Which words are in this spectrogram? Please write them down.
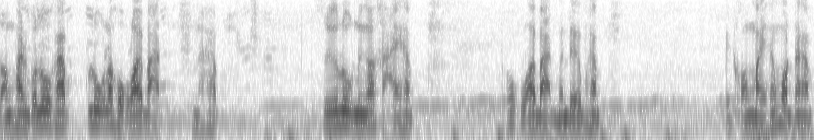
สองพันกว่าลูกครับ ลูกละหกร้อยบาทนะครับ ซื้อลูกหนึ่งก็ขายครับหกร้อยบาทเหมือนเดิมครับ เป็นของใหม่ทั้งหมดนะครับ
